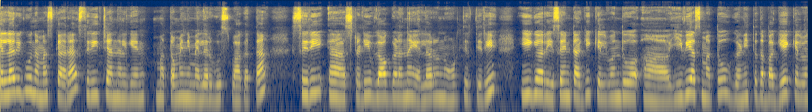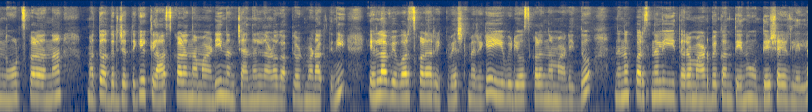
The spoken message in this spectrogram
ಎಲ್ಲರಿಗೂ ನಮಸ್ಕಾರ. ಸಿರಿ ಚಾನಲ್ಗೆ ಮತ್ತೊಮ್ಮೆ ನಿಮ್ಮೆಲ್ಲರಿಗೂ ಸ್ವಾಗತ. ಸಿರಿ ಸ್ಟಡಿ ವ್ಲಾಗ್ಗಳನ್ನು ಎಲ್ಲರೂ ನೋಡ್ತಿರ್ತೀರಿ. ಈಗ ರೀಸೆಂಟಾಗಿ ಕೆಲವೊಂದು ಇ ವಿ ಎಸ್ ಮತ್ತು ಗಣಿತದ ಬಗ್ಗೆ ಕೆಲವೊಂದು ನೋಟ್ಸ್ಗಳನ್ನು ಮತ್ತು ಅದ್ರ ಜೊತೆಗೆ ಕ್ಲಾಸ್ಗಳನ್ನು ಮಾಡಿ ನನ್ನ ಚಾನಲ್ನೊಳಗೆ ಅಪ್ಲೋಡ್ ಮಾಡಾಕ್ತೀನಿ. ಎಲ್ಲ ವ್ಯೂವರ್ಸ್ಗಳ ರಿಕ್ವೆಸ್ಟ್ ಮೇರೆಗೆ ಈ ವಿಡಿಯೋಸ್ಗಳನ್ನು ಮಾಡಿದ್ದು. ನನಗೆ ಪರ್ಸ್ನಲಿ ಈ ಥರ ಮಾಡಬೇಕಂತೇನೂ ಉದ್ದೇಶ ಇರಲಿಲ್ಲ.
